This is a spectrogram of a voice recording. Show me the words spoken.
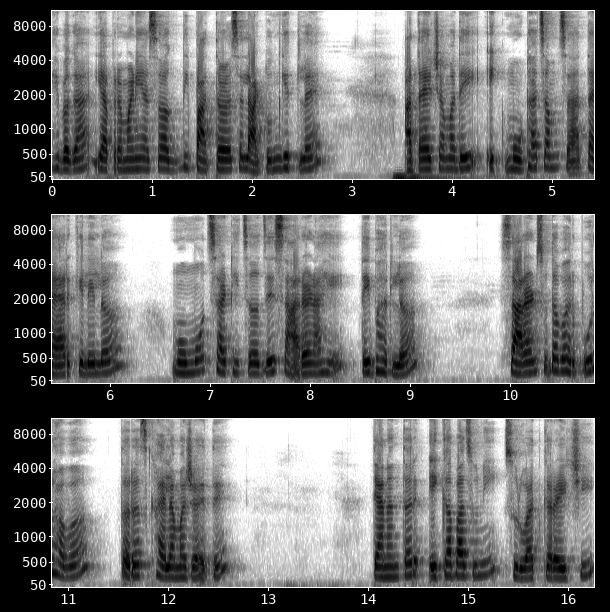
हे बघा याप्रमाणे असं अगदी पातळ असं लाटून घेतलं आहे आता याच्यामध्ये एक मोठा चमचा तयार केलेलं मोमोजसाठीचं जे सारण आहे ते भरलं. सारणसुद्धा भरपूर हवं. तरच खायला मजा येते. त्यानंतर एका बाजूनी सुरुवात करायची.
